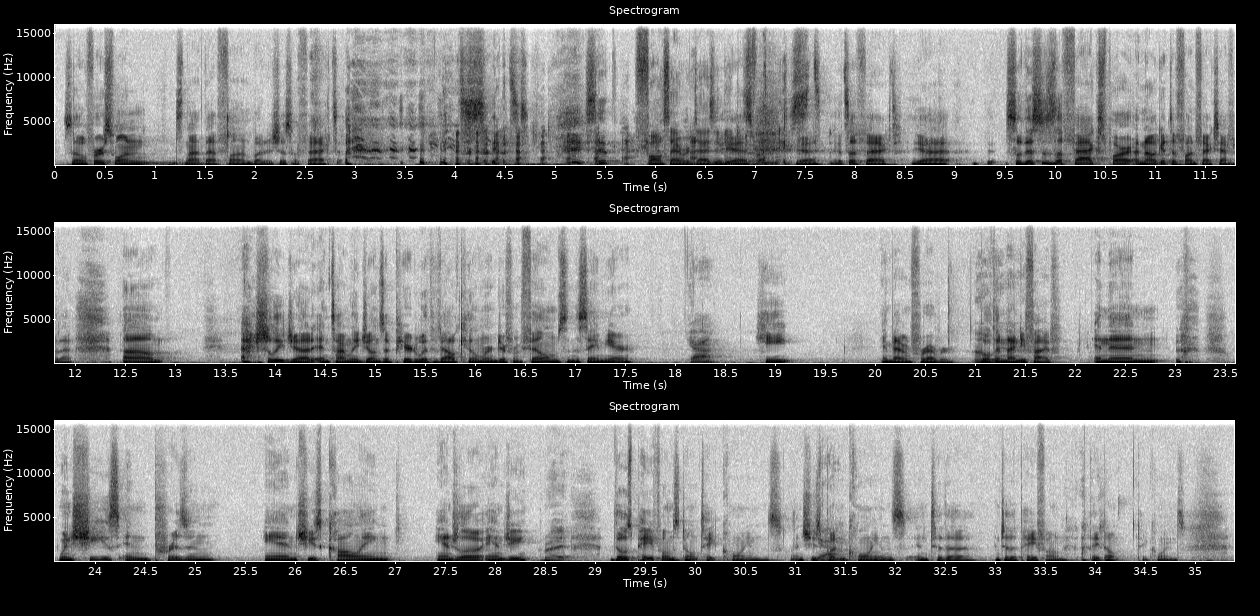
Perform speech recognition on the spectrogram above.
So first one, it's not that fun, but it's just a fact. It's- it's- False advertising. yeah, its yeah, it's a fact. Yeah. So this is the facts part, and I'll get to fun facts after that. Um, Ashley Judd and Tommy Lee Jones appeared with Val Kilmer in different films in the same year. Yeah. Heat and Batman Forever, both Oh, in yeah. '95. And then when she's in prison and she's calling Angela, Angie, Right. those payphones don't take coins, and she's Yeah. putting coins into the into the payphone. They don't take coins.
